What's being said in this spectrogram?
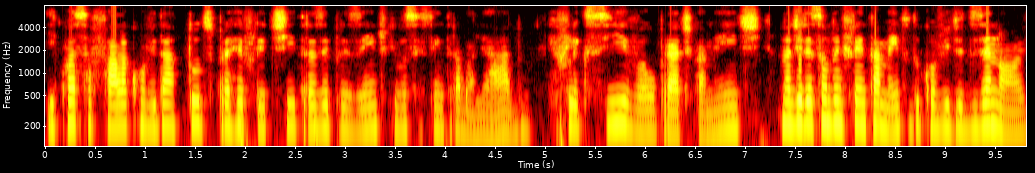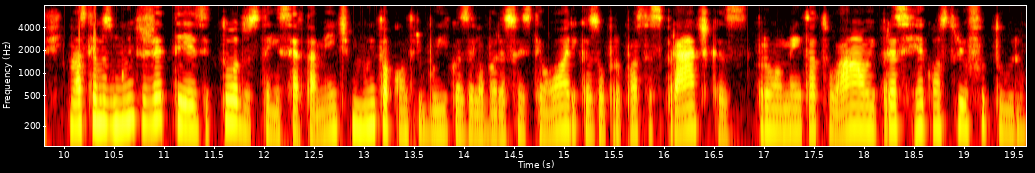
e com essa fala convidar todos para refletir e trazer presente o que vocês têm trabalhado, reflexiva ou praticamente, na direção do enfrentamento do Covid-19. Nós temos muitos GTs e todos têm certamente muito a contribuir com as elaborações teóricas ou propostas práticas para o momento atual e para se reconstruir o futuro.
